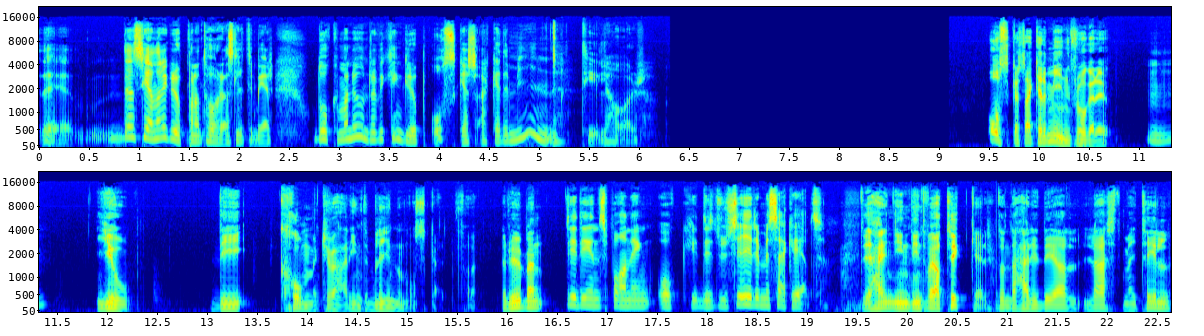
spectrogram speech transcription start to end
eh, den senare gruppen att höras lite mer. Och då kan man undra vilken grupp Oscarsakademin tillhör. Oscarsakademin frågar du. Mm. Jo, det kommer tyvärr inte bli någon Oscar för Ruben. Det är din spaning och det du säger det med säkerhet. Det här är inte vad jag tycker, utan det här är det jag läst mig till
